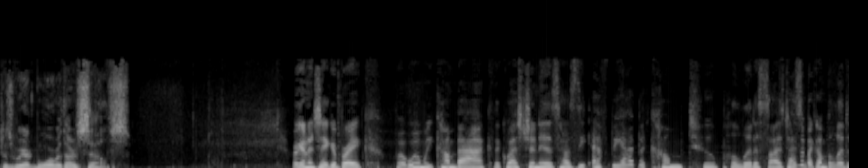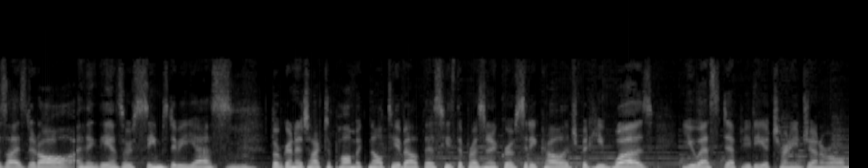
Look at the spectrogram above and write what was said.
Because we're at war with ourselves. We're going to take a break, but when we come back, the question is Has the FBI become too politicized? Has it become politicized at all? I think the answer seems to be yes. Mm-hmm. But we're going to talk to Paul McNulty about this. He's the president of Grove City College, but he was U.S. Deputy Attorney General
